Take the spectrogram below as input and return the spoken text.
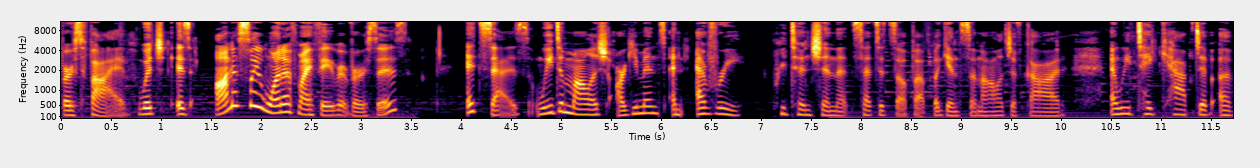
verse 5, which is honestly one of my favorite verses, it says, We demolish arguments and every pretension that sets itself up against the knowledge of God, and we take captive of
